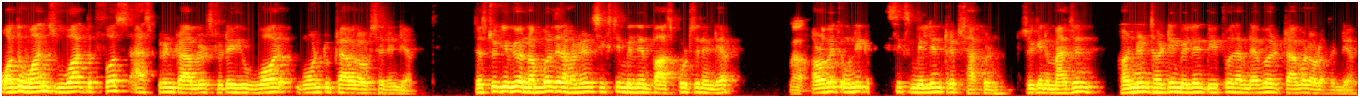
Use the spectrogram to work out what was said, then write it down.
or the ones who are the first aspirant travelers today who want to travel outside India. Just to give you a number, there are 160 million passports in India, wow. out of which only 26 million trips happen. So you can imagine 130 million people have never traveled out of India.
